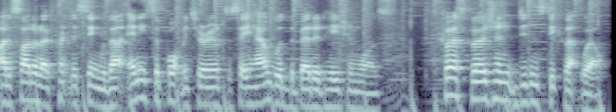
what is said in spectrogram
I decided I'd print this thing without any support material to see how good the bed adhesion was. The first version didn't stick that well.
